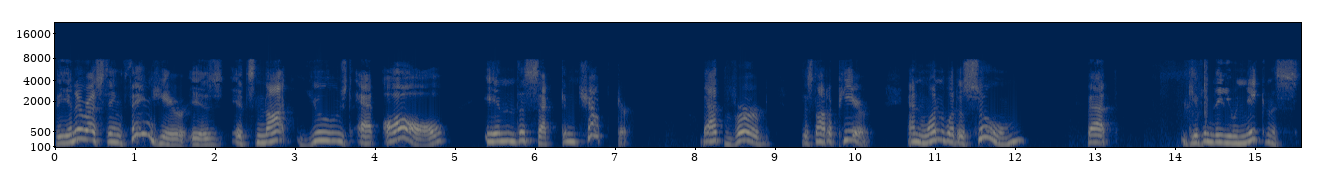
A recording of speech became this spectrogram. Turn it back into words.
The interesting thing here is it's not used at all in the second chapter. That verb does not appear. And one would assume that given the uniqueness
